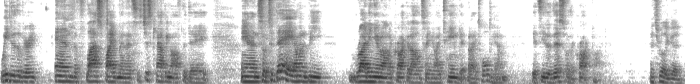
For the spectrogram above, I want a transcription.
we do the very end, the last five minutes. It's just capping off the day, and so today I'm going to be riding in on a crocodile and saying, you know, I tamed it, but I told him it's either this or the crock pot. It's really good.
